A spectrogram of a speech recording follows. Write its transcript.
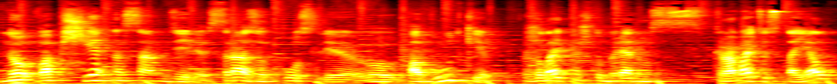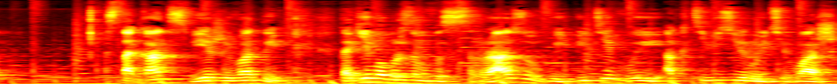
Но вообще, на самом деле, сразу после э, побудки желательно, чтобы рядом с кроватью стоял стакан свежей воды. Таким образом, вы сразу выпьете, вы активизируете ваш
